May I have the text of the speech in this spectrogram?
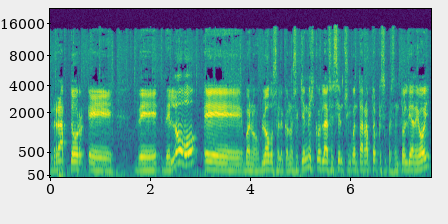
Raptor eh, de, Lobo. Eh, bueno, Lobo se le conoce aquí en México, es la F-150 Raptor que se presentó el día de hoy.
